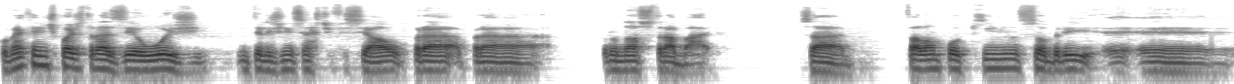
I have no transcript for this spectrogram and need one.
Como é que a gente pode trazer hoje inteligência artificial para o nosso trabalho? sabe? Falar um pouquinho sobre é, é,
